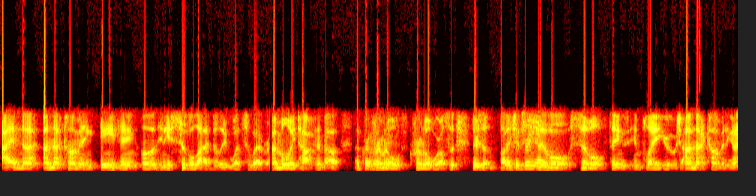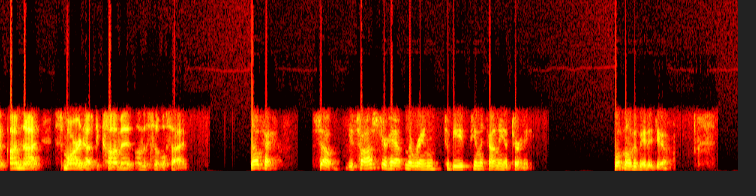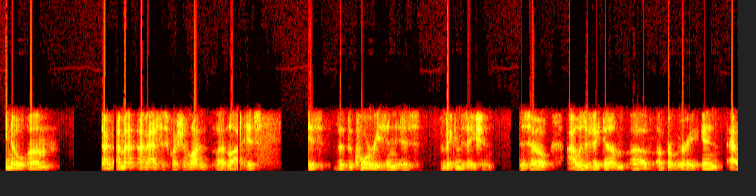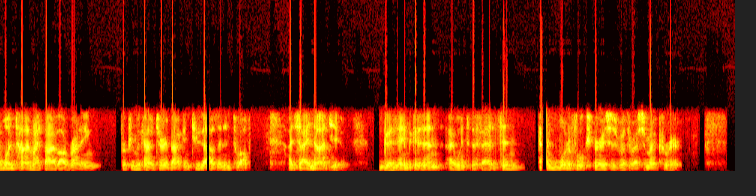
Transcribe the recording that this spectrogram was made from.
I am not. I'm not commenting anything on any civil liability whatsoever. I'm only talking about a criminal criminal, criminal world. So there's a bunch of civil civil things in play here, which I'm not commenting on. I'm not smart enough to comment on the civil side. Okay. So you tossed your hat in the ring to be a Pima County attorney. What motivated you? You know, um, I've, i have asked this question a lot. A lot. It's is the the core reason is victimization, and so I was a victim of a burglary, and at one time I thought about running for Pima County attorney back in 2012. I decided not to. Good thing because then I went to the feds and had wonderful experiences with the rest of my career.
